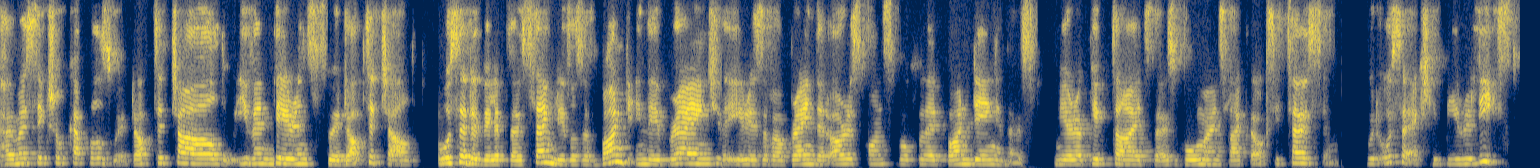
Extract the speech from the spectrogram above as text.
homosexual couples who adopt a child or even parents who adopt a child also develop those same levels of bond in their brain, the areas of our brain that are responsible for that bonding and those neuropeptides, those hormones like the oxytocin would also actually be released.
